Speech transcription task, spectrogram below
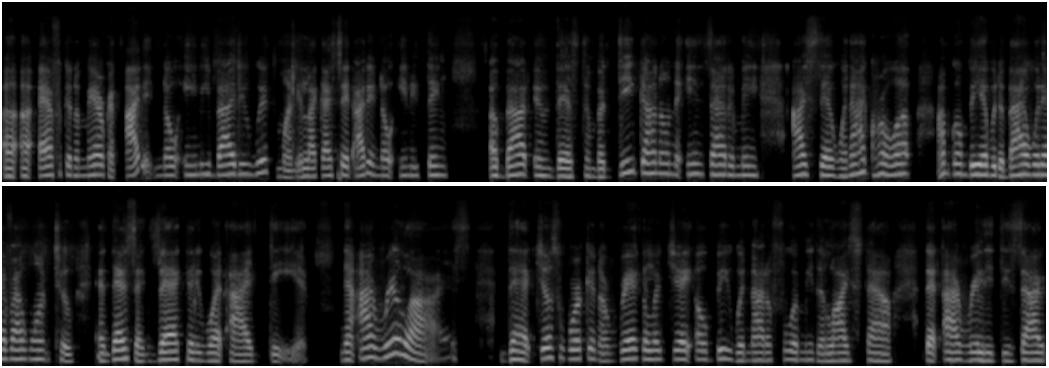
a, a African American, I didn't know anybody with money. Like I said, I didn't know anything about investing, but deep down on the inside of me, I said, when I grow up, I'm going to be able to buy whatever I want to. And that's exactly what I did. Now, I realized that just working a regular job would not afford me the lifestyle that I really desired.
